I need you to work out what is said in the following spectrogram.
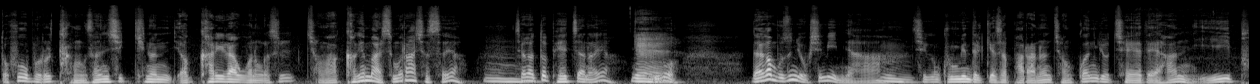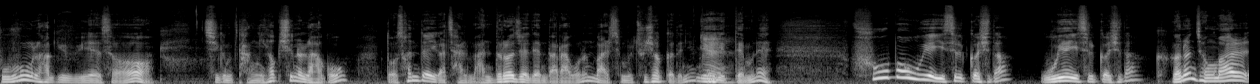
또 후보를 당선시키는 역할이라고 하는 것을 정확하게 말씀을 하셨어요. 음. 제가 또 뵀잖아요. 예. 그리고 내가 무슨 욕심이 있냐. 음. 지금 국민들께서 바라는 정권 교체에 대한 이 부흥을 하기 위해서 지금 당이 혁신을 하고 또 선대위가 잘 만들어져야 된다라고는 말씀을 주셨거든요. 예. 그렇기 때문에 후보 위에 있을 것이다. 우에 있을 것이다. 그거는 정말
